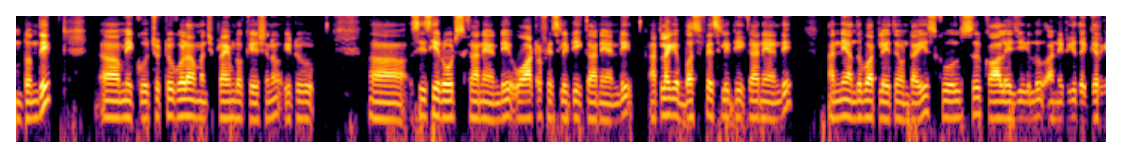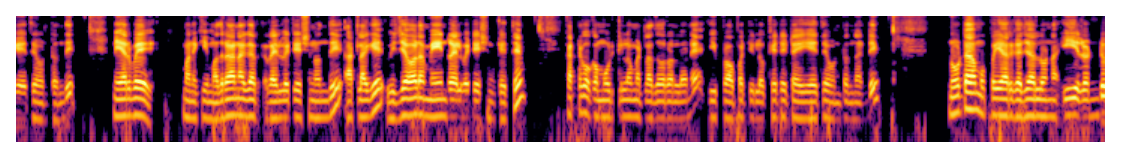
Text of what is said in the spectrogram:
ఉంటుంది. మీకు చుట్టూ కూడా మంచి ప్రైమ్ లొకేషన్ ఇటు సీసీ రోడ్స్ కానివ్వండి వాటర్ ఫెసిలిటీ కానివ్వండి అట్లాగే బస్ ఫెసిలిటీ కానివ్వండి అన్నీ అందుబాటులో అయితే ఉంటాయి. స్కూల్స్ కాలేజీలు అన్నిటికీ దగ్గరగా అయితే ఉంటుంది. నియర్ బై మనకి మధురానగర్ రైల్వే స్టేషన్ ఉంది. అట్లాగే విజయవాడ మెయిన్ రైల్వే స్టేషన్కి అయితే కరెక్ట్గా ఒక మూడు కిలోమీటర్ల దూరంలోనే ఈ ప్రాపర్టీ లొకేటెడ్ అయ్యి అయితే ఉంటుందండి. నూట ముప్పై ఆరు గజాల్లో ఉన్న ఈ రెండు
